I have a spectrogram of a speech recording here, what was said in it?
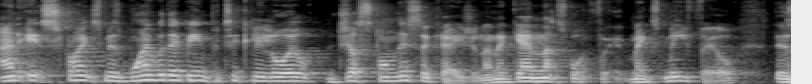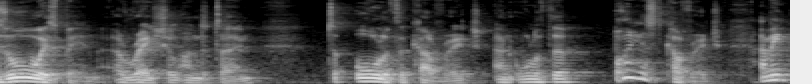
And it strikes me as why were they being particularly loyal just on this occasion? And again, that's what it makes me feel there's always been a racial undertone to all of the coverage and all of the biased coverage. I mean,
